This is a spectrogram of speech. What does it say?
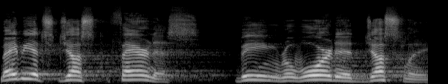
Maybe it's just fairness, being rewarded justly.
